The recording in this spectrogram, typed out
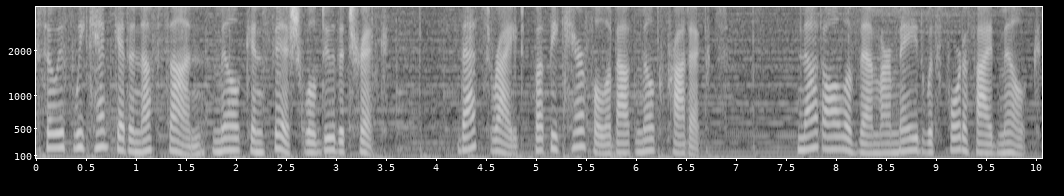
So if we can't get enough sun, milk and fish will do the trick. That's right, but be careful about milk products. Not all of them are made with fortified milk.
